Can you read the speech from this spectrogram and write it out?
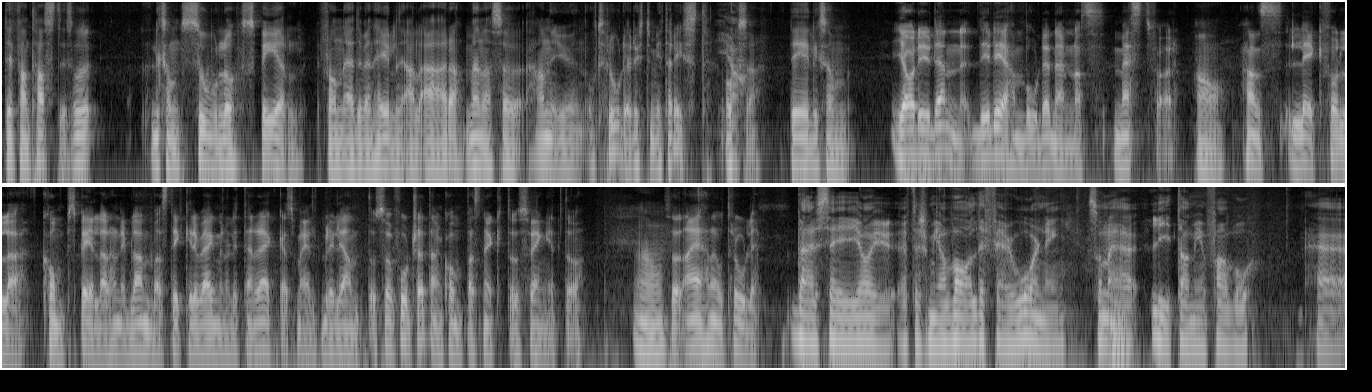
det är fantastiskt. Och liksom solospel från Eddie Van Halen i all ära, men alltså han är ju en otrolig rytmgitarrist Ja. också. Det är liksom, ja det är ju den, det, är det han borde nämnas mest för. ja. Hans lekfulla kompspel där han ibland bara sticker iväg med en liten räka som är helt briljant. Och så fortsätter han kompa snyggt och svängigt. Och, ja. så nej, han är otrolig. Där säger jag ju, eftersom jag valde Fair Warning, som Mm. är lite av min favvo, eh,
